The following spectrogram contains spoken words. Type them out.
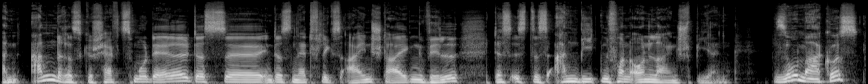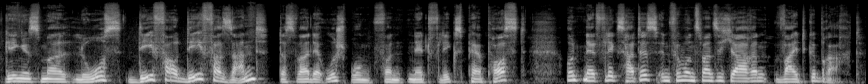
Ein anderes Geschäftsmodell, das äh, in das Netflix einsteigen will, das ist das Anbieten von Online-Spielen. So, Markus, ging es mal los. DVD-Versand, das war der Ursprung von Netflix per Post. Und Netflix hat es in 25 Jahren weit gebracht.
